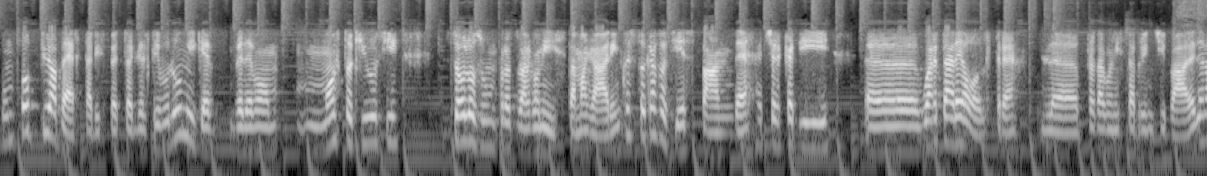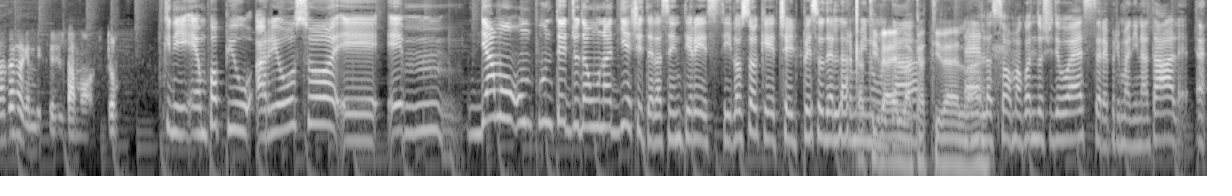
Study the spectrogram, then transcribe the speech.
un po' più aperta rispetto agli altri volumi che vedevo molto chiusi solo su un protagonista magari, in questo caso si espande e cerca di eh, guardare oltre il protagonista principale ed è una cosa che mi è piaciuta molto. Quindi è un po' più arioso e, e, mh, diamo un punteggio da 1 a 10, te la sentiresti? Lo so che c'è il peso dell'arminuta. Cattivella, cattivella. Eh, eh. lo so, ma quando ci devo essere prima di Natale, eh.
